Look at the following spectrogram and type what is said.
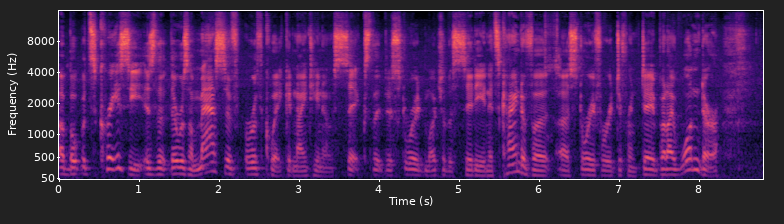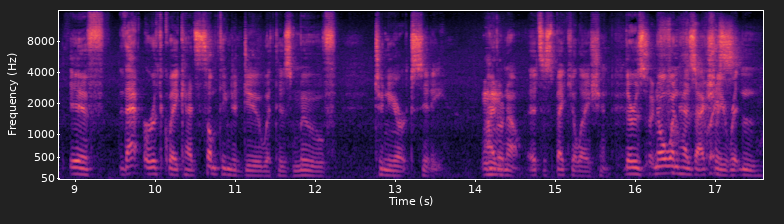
Uh, but what's crazy is that there was a massive earthquake in 1906 that destroyed much of the city, and it's kind of a, a story for a different day. But I wonder if that earthquake had something to do with his move to New York City. I don't know. It's a speculation. There's like, no one has actually place. written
